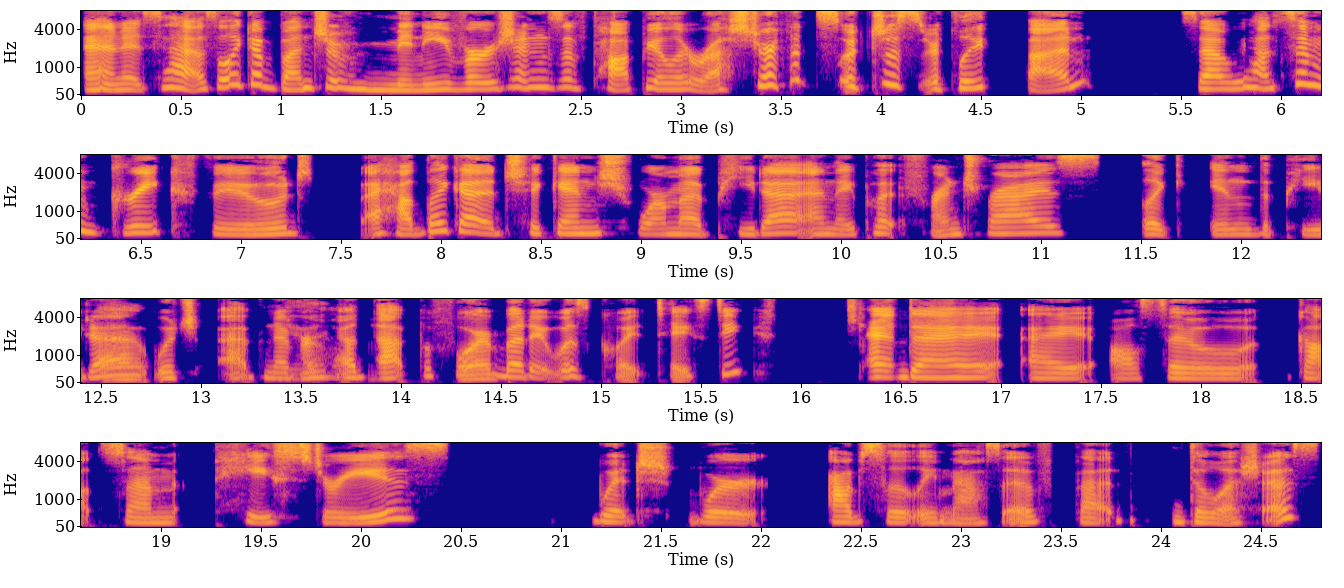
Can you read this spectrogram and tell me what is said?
And it has like a bunch of mini versions of popular restaurants, which is really fun. So we had some Greek food. I had like a chicken shawarma pita and they put french fries like in the pita, which I've never Yeah. had that before, but it was quite tasty. And I I also got some pastries, which were absolutely massive, but delicious.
